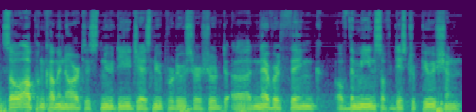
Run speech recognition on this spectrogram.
So, up and coming artists, new DJs, new producers should uh, never think of the means of distribution.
